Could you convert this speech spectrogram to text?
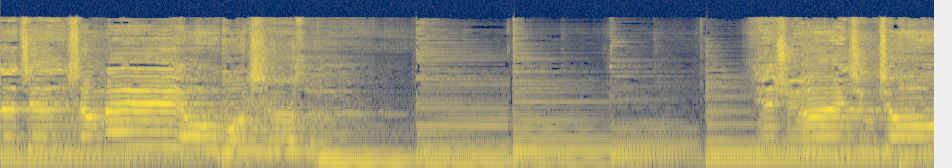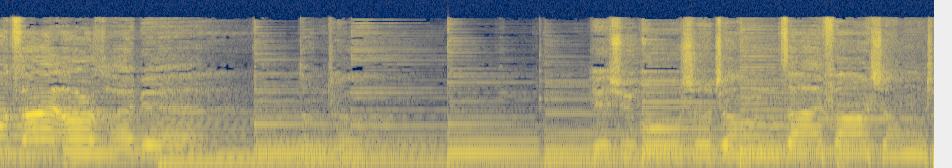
的肩上没有过齿痕？也许爱情就在洱海边等着，也许故事正在发生着。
